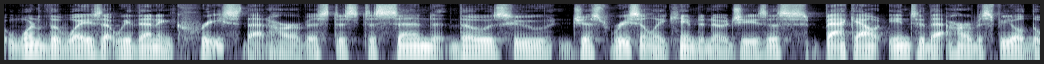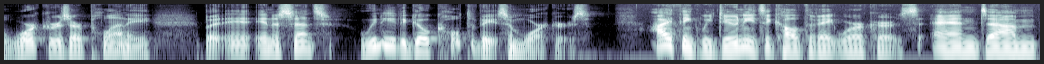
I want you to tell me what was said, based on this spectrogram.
one of the ways that we then increase that harvest is to send those who just recently came to know Jesus back out into that harvest field. The workers are plenty, but in a sense, we need to go cultivate some workers. I think we do need to cultivate workers, and um,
